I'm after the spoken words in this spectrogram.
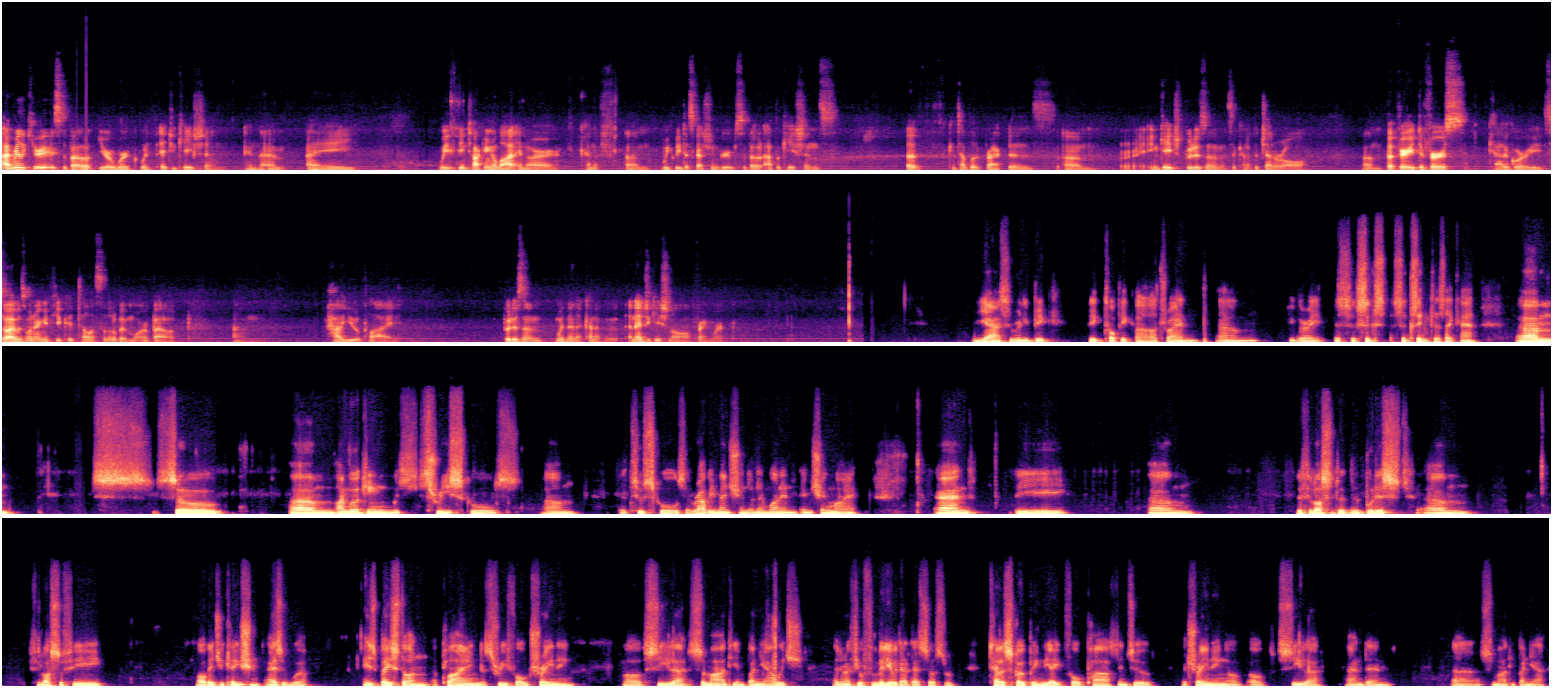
I'm really curious about your work with education, and um, I we've been talking a lot in our kind of um, weekly discussion groups about applications of contemplative practice, um, engaged Buddhism as a kind of a general um, but very diverse category. So I was wondering if you could tell us a little bit more about um, how you apply Buddhism within a kind of an educational framework. Yeah, it's a really big, big topic. I'll, I'll try and um, be very as succinct as I can. Um, so um, I'm working with three schools. Um, the two schools that Ravi mentioned, and then one in, in Chiang Mai. And the um, the philosophy, the Buddhist um, philosophy of education, as it were, is based on applying the threefold training of Sila, Samadhi, and Panya, which I don't know if you're familiar with that. That's sort of telescoping the Eightfold Path into a training of, of Sila and then uh, Samadhi, Panya.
